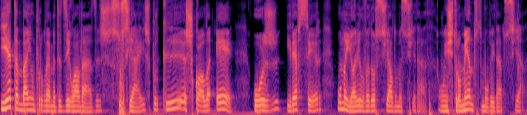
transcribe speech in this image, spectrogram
E é também um problema de desigualdades sociais, porque a escola é hoje e deve ser o maior elevador social de uma sociedade, um instrumento de mobilidade social.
